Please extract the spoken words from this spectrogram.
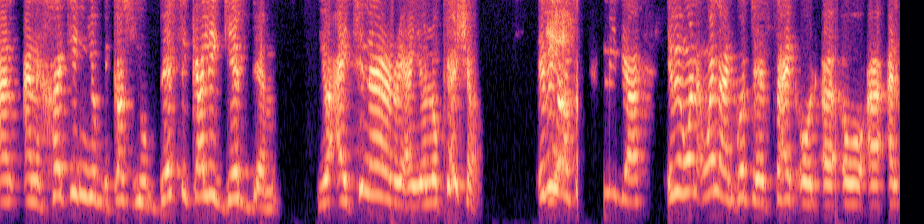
and, and hurting you because you basically gave them your itinerary and your location. Even Yeah. Media, even when, when I go to a site or, uh, or uh, an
